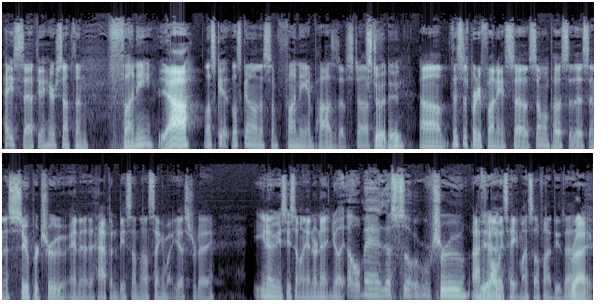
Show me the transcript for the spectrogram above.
Hey Seth, you hear something funny? Yeah, Let's get let's get on to some funny and positive stuff. let's do it, dude. Um, this is pretty funny. So someone posted this, and it's super true, and it happened to be something I was thinking about yesterday. You know, you see something on the internet, and you're like, "Oh man, that's so true." I Yeah. always hate myself when I do that. Right.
